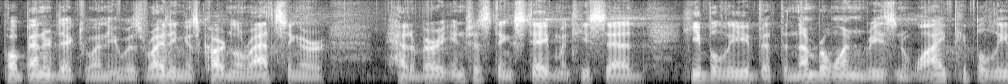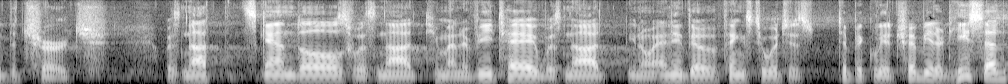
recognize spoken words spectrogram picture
Pope Benedict, when he was writing as Cardinal Ratzinger, had a very interesting statement. He said he believed that the number one reason why people leave the church was not scandals, was not humanae vitae, was not you know, any of the other things to which is typically attributed. He said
